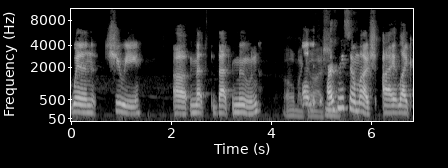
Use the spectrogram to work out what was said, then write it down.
when Chewy uh, met that moon. Oh my and gosh! It surprised me so much. I like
